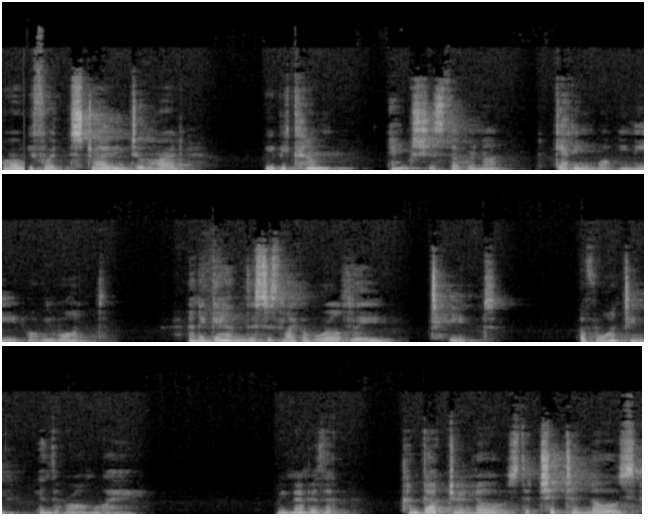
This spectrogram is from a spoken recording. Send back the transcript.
Or if we're striving too hard, we become anxious that we're not getting what we need, what we want. And again, this is like a worldly taint of wanting in the wrong way. Remember, the conductor knows, the chitta knows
